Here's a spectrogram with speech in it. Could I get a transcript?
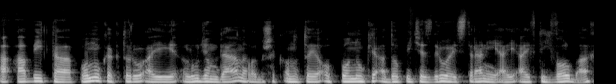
a aby tá ponuka, ktorú aj ľuďom dáme, lebo však ono to je o ponuke a dopite z druhej strany aj, aj v tých voľbách,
